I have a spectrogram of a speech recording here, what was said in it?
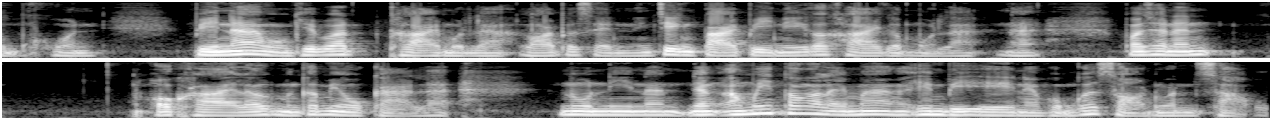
สมควร ปีหน้าผมคิดว่าคลายหมดแล้ว100%จริงๆ ปลายปีนี้ก็คลายกับหมดแล้วนะ เพราะฉะนั้นพอคลายแล้วมันก็มีโอกาสแล้ว นู่นนี่นั่นยังเอาไม่ต้องอะไรมาก MBA เนี่ยผมก็สอนวันเสาร์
